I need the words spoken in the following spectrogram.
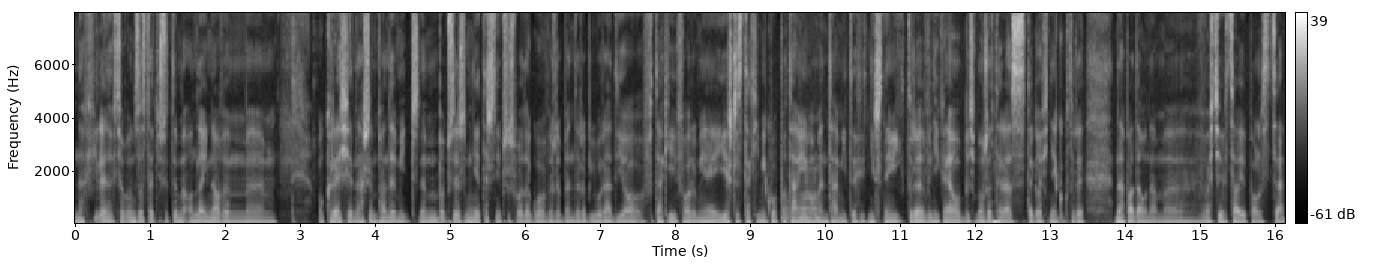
na chwilę chciałbym zostać przy tym online'owym okresie naszym pandemicznym, bo przecież mnie też nie przyszło do głowy, że będę robił radio w takiej formie i jeszcze z takimi kłopotami, Mhm. momentami technicznymi, które wynikają być może teraz z tego śniegu, który napadał nam e, właściwie w całej Polsce.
